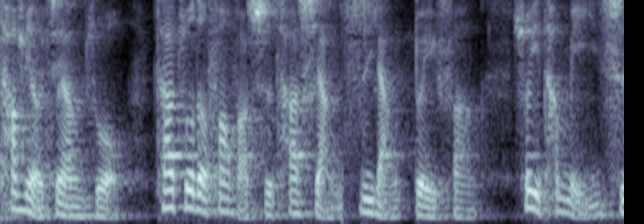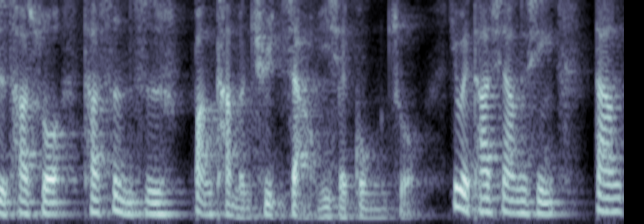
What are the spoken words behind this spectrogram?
他没有这样做，他做的方法是他想滋养对方，所以他每一次他说，他甚至帮他们去找一些工作，因为他相信，当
